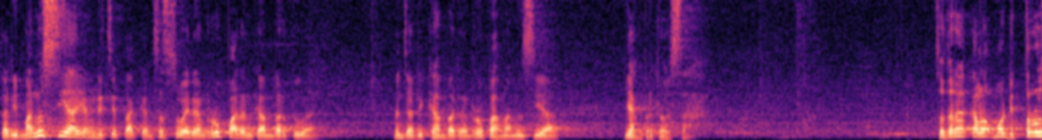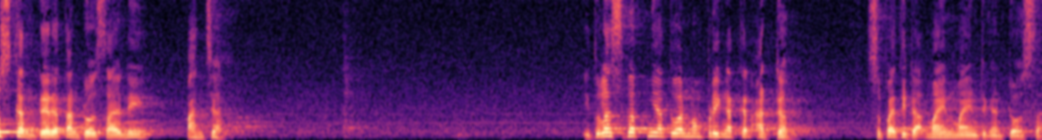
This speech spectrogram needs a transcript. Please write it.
dari manusia yang diciptakan sesuai dengan rupa dan gambar Tuhan menjadi gambar dan rupa manusia yang berdosa. Saudara, kalau mau diteruskan deretan dosa ini panjang. Itulah sebabnya Tuhan memperingatkan Adam supaya tidak main-main dengan dosa.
